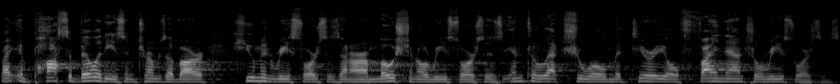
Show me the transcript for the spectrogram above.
right? Impossibilities in terms of our human resources and our emotional resources, intellectual, material, financial resources.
